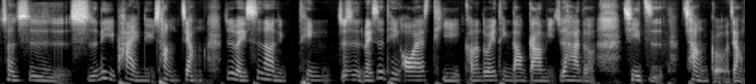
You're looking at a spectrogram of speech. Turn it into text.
算是实力派女唱将，就是每次呢，你听就是每次听 OST 可能都会听到 Gami 就是他的妻子唱歌这样，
